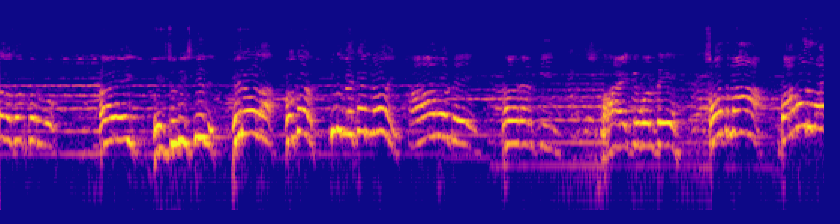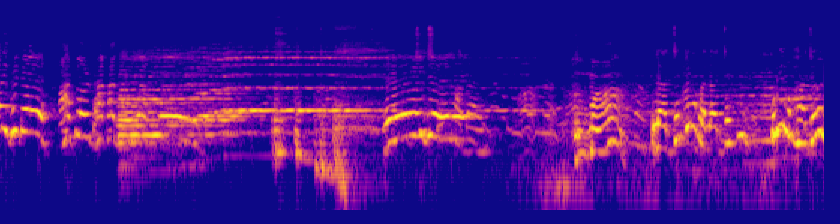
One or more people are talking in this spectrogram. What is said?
টাকা শোধ করব। এই এই যুধিষ্ঠির ফেরওয়ালা হকর কিন্তু বেকার নয়। আ বটে ধর আর কি। ভাইকে বলতে সৎ মা বাবুর বাড়ি থেকে আঁচল ঢাকা দিয়ে আসবে। এই যে মা। লজ্জা কি বাবা লজ্জা কি? উনি মহাজন।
